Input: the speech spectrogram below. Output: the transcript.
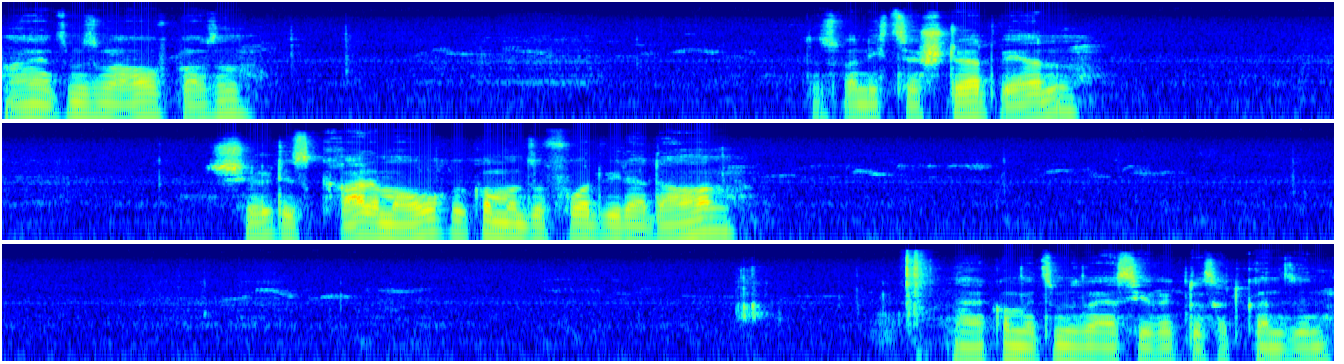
Ah, jetzt müssen wir aufpassen, dass wir nicht zerstört werden. Schild ist gerade mal hochgekommen und sofort wieder down. Na komm, jetzt müssen wir erst hier weg, das hat keinen Sinn.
